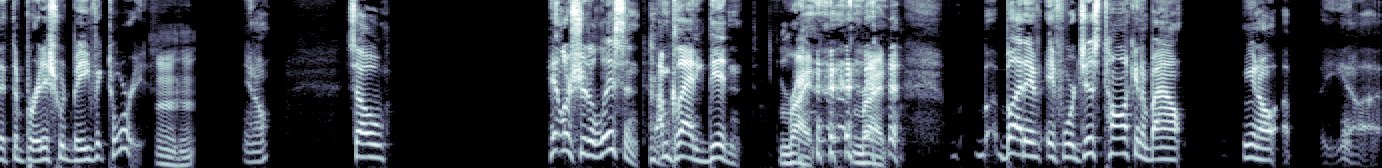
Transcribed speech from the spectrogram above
that the British would be victorious Mm-hmm. you know? So Hitler should have listened. I'm glad he didn't. Right. right. But if, if we're just talking about, you know, a, you know, a,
